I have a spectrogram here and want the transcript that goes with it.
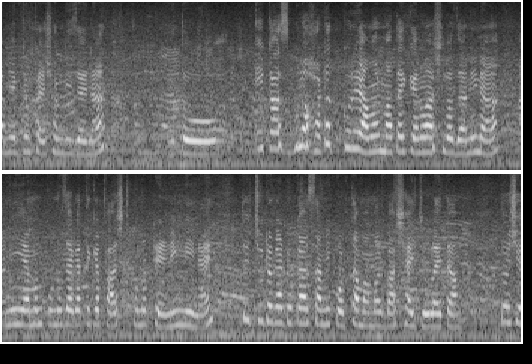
আমি একজন ফ্যাশন ডিজাইনার তো এই কাজগুলো হঠাৎ করে আমার মাথায় কেন আসলো জানি না। আমি এমন কোনো জায়গা থেকে ফার্স্ট কোনো ট্রেনিং নিই নাই। তো ছোটোখাটো কাজ আমি করতাম, আমার বাসায় জ্বলাইতাম তো সে,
